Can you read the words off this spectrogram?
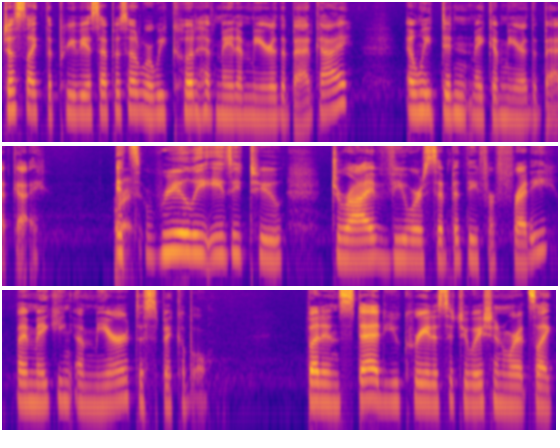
Just like the previous episode where we could have made Amir the bad guy and we didn't make Amir the bad guy. It's really easy to drive viewer sympathy for Freddie by making Amir despicable. But instead, you create a situation where it's like,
